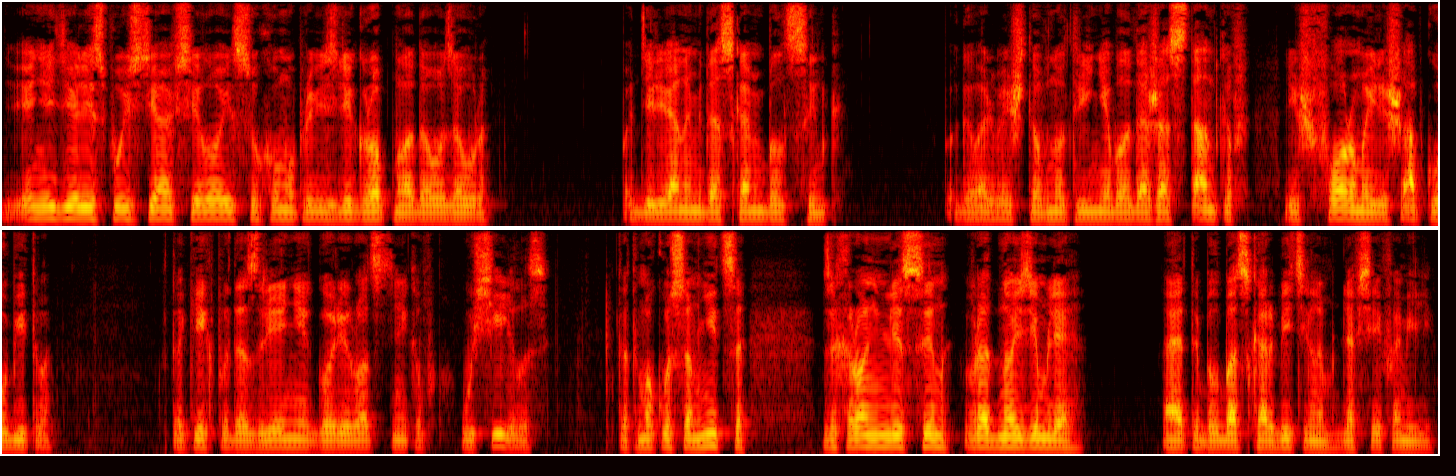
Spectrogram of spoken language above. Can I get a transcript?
Две недели спустя в село из Сухому привезли гроб молодого Заура. Под деревянными досками был цинк. Поговаривали, что внутри не было даже останков, лишь форма или шапка убитого. В таких подозрениях горе родственников усилилось. Кто-то мог усомниться, захоронен ли сын в родной земле, а это было бы оскорбительным для всей фамилии.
